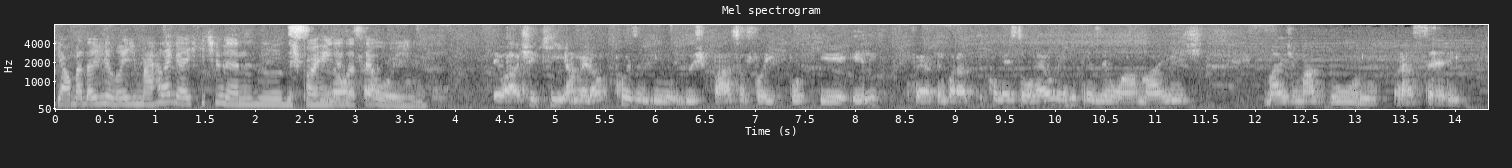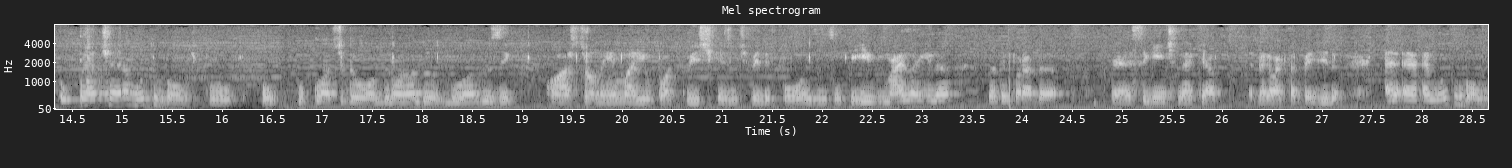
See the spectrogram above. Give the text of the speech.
que é uma das vilões mais legais que tivemos do- dos Nossa. até hoje. Eu acho que a melhor coisa do, do espaço foi porque ele foi a temporada que começou realmente a trazer um ar mais, mais maduro pra série. O plot era muito bom, tipo, o, o plot do, do, Ando, do Andros e com a Astronema e o plot twist que a gente vê depois, não sei o que, e mais ainda na temporada é, seguinte, né, que é a, a Galáxia Perdida, é, é, é muito bom.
